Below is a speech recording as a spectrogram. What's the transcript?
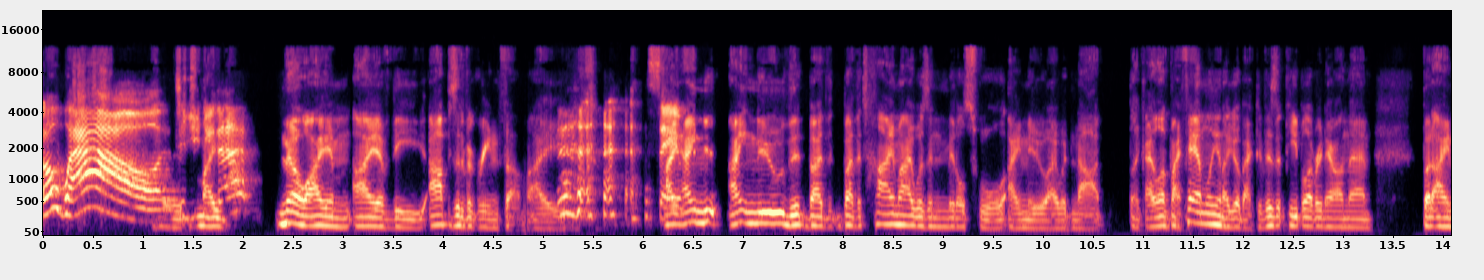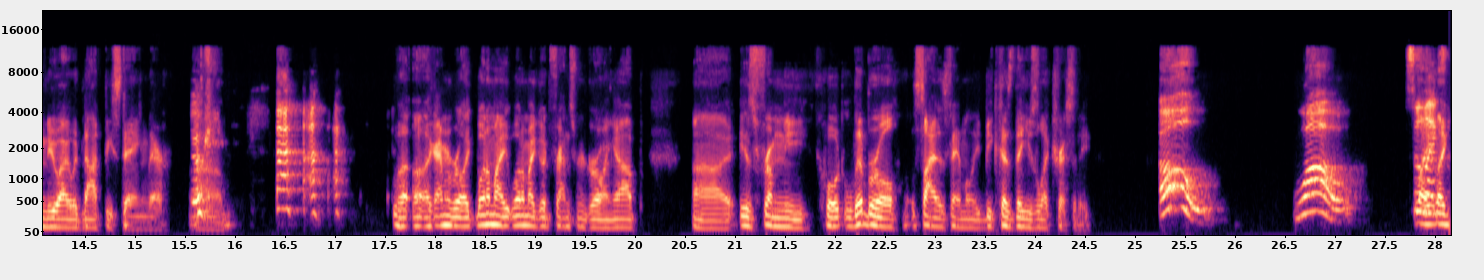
oh wow did you My, do that no i am i have the opposite of a green thumb i I, I knew i knew that by the by the time i was in middle school i knew i would not like i love my family and i go back to visit people every now and then but i knew i would not be staying there okay. um, like i remember like one of my one of my good friends from growing up uh, is from the quote liberal side of the family because they use electricity. Oh, whoa! So like, like,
